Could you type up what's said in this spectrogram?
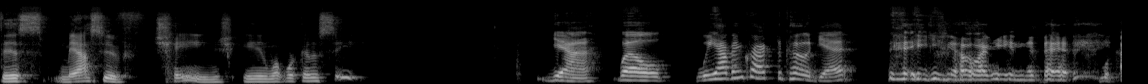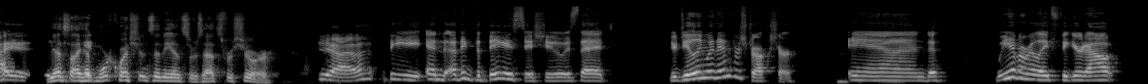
this massive change in what we're going to see? yeah. Well, we haven't cracked the code yet. you know, I mean, the, I, Yes, I have it- more questions than answers, that's for sure. Yeah. The and I think the biggest issue is that you're dealing with infrastructure and we haven't really figured out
